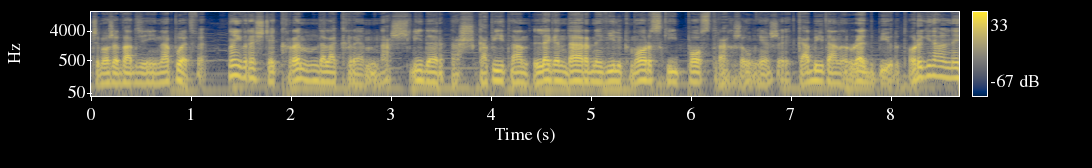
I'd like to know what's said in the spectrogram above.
czy może bardziej na płetwę. No i wreszcie creme de la creme, nasz lider, nasz kapitan, legendarny wilk morski, postrach żołnierzy, kapitan Redbeard. Oryginalny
